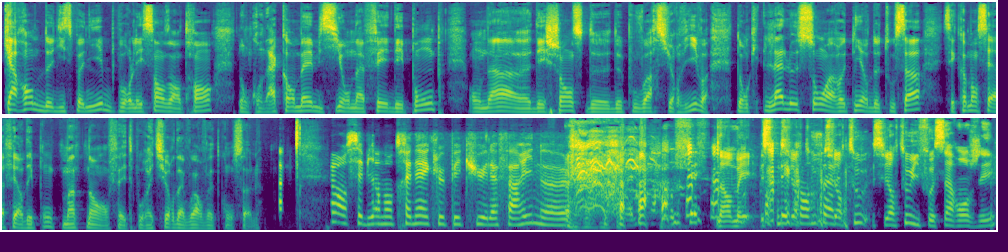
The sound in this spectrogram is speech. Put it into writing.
40 euh, de disponibles pour les 100 entrants. Donc on a quand même, si on a fait des pompes, on a euh, des chances de, pouvoir survivre. Donc la leçon à retenir de tout ça, c'est commencer à faire des pompes maintenant, en fait, pour être sûr d'avoir votre console. On s'est bien entraîné avec le PQ et la farine. Euh, non, mais surtout, surtout, il faut s'arranger.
